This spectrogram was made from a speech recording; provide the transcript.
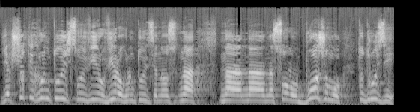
Якщо ти ґрунтуєш свою віру, віра ґрунтується на, на, на, на, на Слово Божому, то, друзі,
